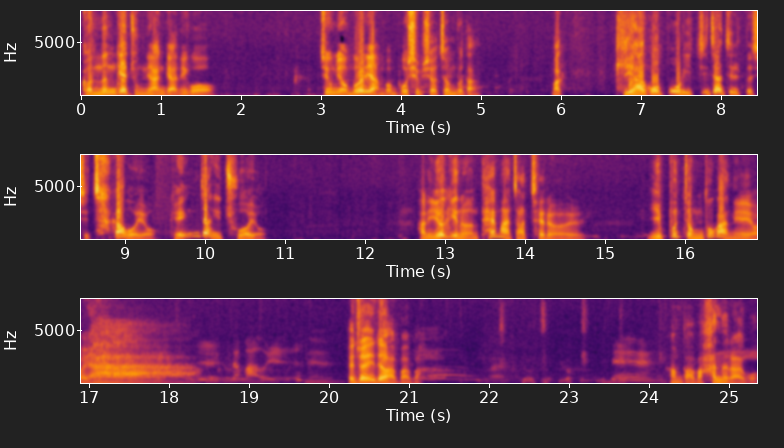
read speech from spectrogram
걷는 게 중요한 게 아니고 지금 요 머리 한번 보십시오. 전부 다. 막 기하고 볼이 찢어질 듯이 차가워요. 굉장히 추워요. 아니, 여기는 테마 자체를 이쁜 정도가 아니에요. 야. 해줘야 이리 와봐봐. 네. 한번 봐봐. 하늘하고.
